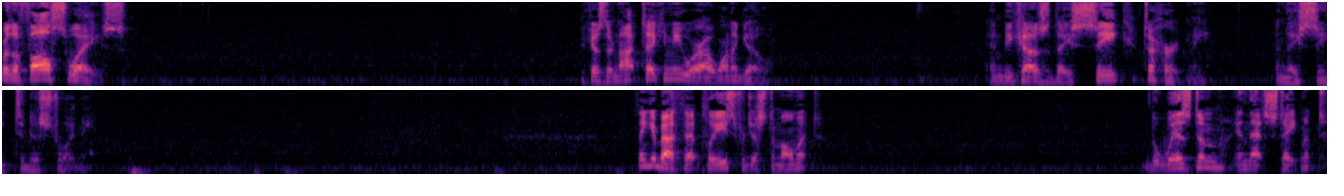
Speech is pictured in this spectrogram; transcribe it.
for the false ways. because they're not taking me where I want to go, and because they seek to hurt me and they seek to destroy me. Think about that, please, for just a moment. The wisdom in that statement,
